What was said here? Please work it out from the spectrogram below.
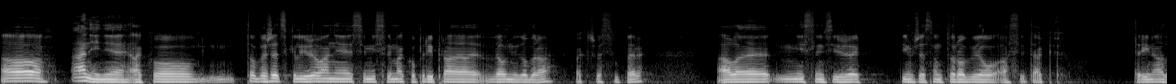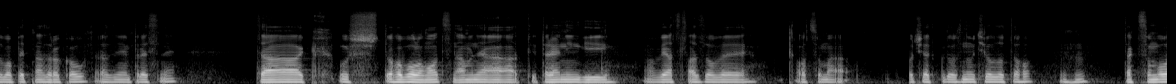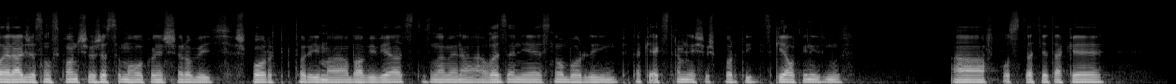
Uh, ani nie. Ako to bežecké lyžovanie si myslím ako príprava je veľmi dobrá, fakt čo je super. Ale myslím si, že tým, že som to robil asi tak 13 alebo 15 rokov, teraz neviem presne, tak už toho bolo moc na mňa, tie tréningy viacfázové, oco ma z počiatku dosť nutil do toho. Uh-huh. Tak som bol aj rád, že som skončil, že som mohol konečne robiť šport, ktorý ma baví viac, to znamená lezenie, snowboarding, také extrémnejšie športy, ski alpinizmus. A v podstate také,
